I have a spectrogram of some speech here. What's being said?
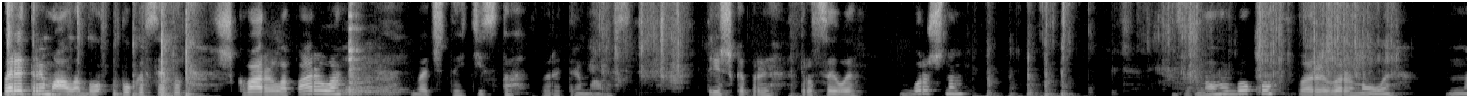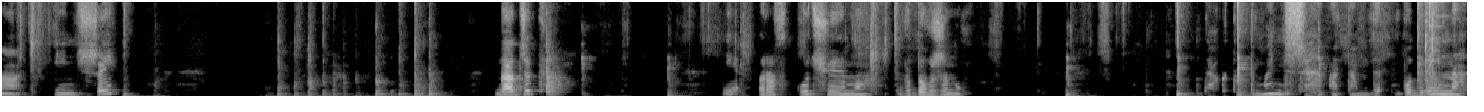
перетримала, бо поки все тут шкварила, парила, бачите, і тісто перетрималось. Трішки притрусили борошном з одного боку, перевернули на інший. Гаджет і розкочуємо в довжину. Так, тут менше, а там, де подвійна,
